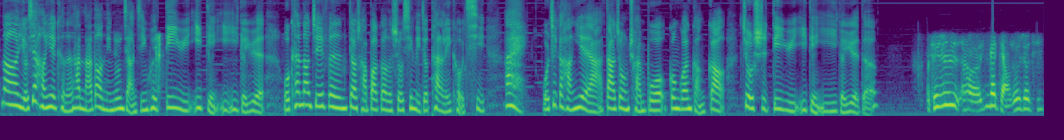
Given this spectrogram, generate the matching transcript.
那有些行业可能他拿到年终奖金会低于一点一一个月。我看到这份调查报告的时候，心里就叹了一口气，哎。我这个行业啊，大众传播、公关、广告，就是低于一点一一个月的。其实呃，应该讲说，就其实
